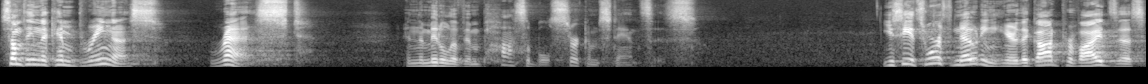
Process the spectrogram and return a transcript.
something that can bring us rest in the middle of impossible circumstances. You see, it's worth noting here that God provides us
